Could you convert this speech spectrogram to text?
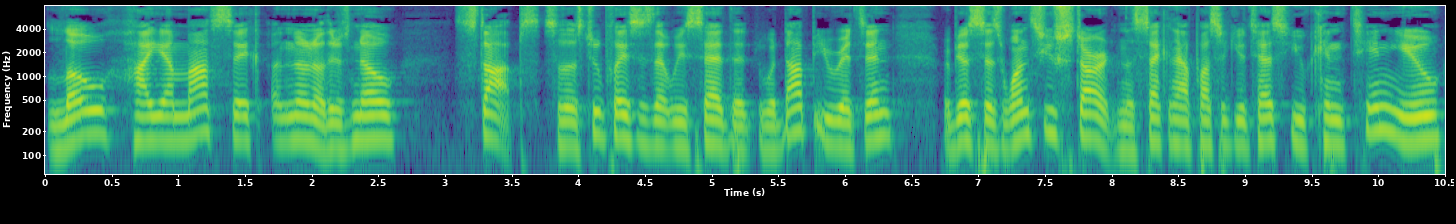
lo hayamafsik. No, no, there's no stops. So those two places that we said that would not be written, Rabbi Yossi says once you start in the second half pasuk test, you continue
